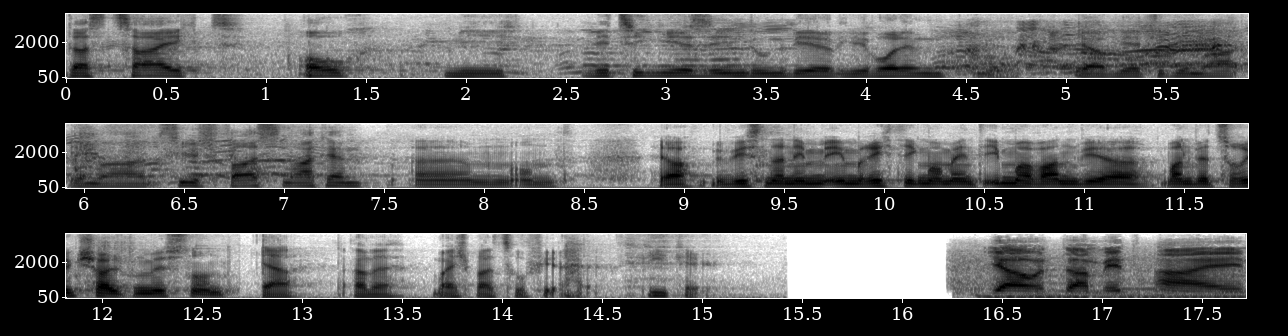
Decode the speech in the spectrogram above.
Das zeigt auch, wie witzig wir sind und wir, wir wollen ja, wirklich immer, immer viel Spaß machen. Ähm, und ja, wir wissen dann im, im, richtigen Moment immer, wann wir, wann wir zurückschalten müssen. Und ja, aber manchmal zu viel. Okay. Ja, und damit ein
